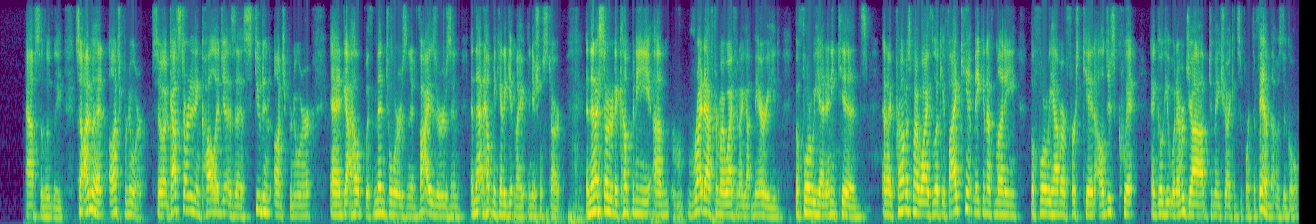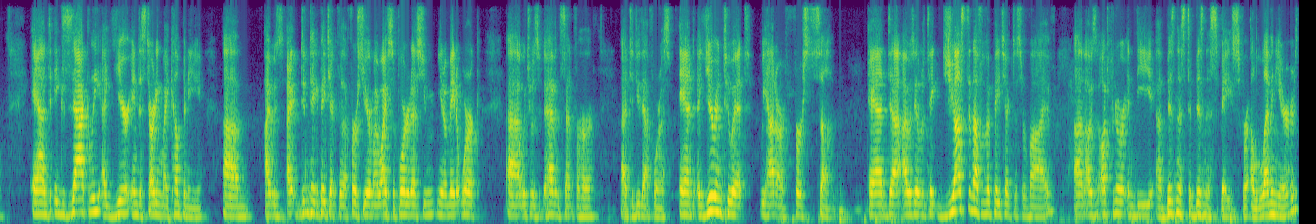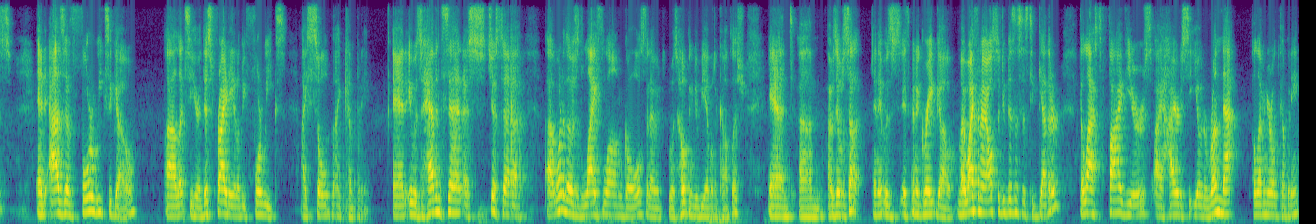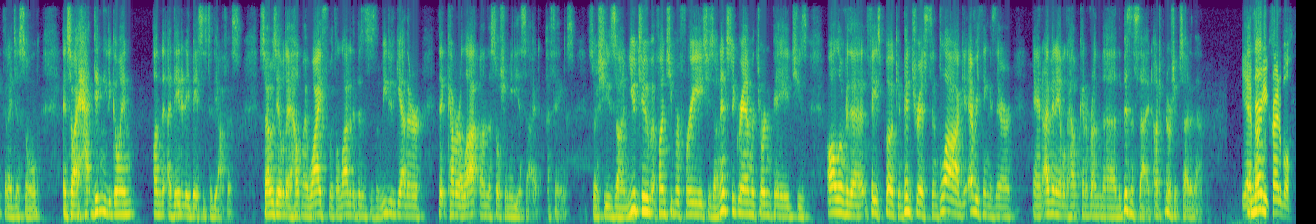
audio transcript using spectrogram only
Absolutely. So I'm an entrepreneur. So I got started in college as a student entrepreneur and got help with mentors and advisors, and and that helped me kind of get my initial start. And then I started a company um, right after my wife and I got married, before we had any kids. And I promised my wife, look, if I can't make enough money before we have our first kid, I'll just quit and go get whatever job to make sure I can support the fam. That was the goal. And exactly a year into starting my company, um, I was I didn't take a paycheck for that first year. My wife supported us. She you know made it work, uh, which was heaven sent for her uh, to do that for us. And a year into it, we had our first son, and uh, I was able to take just enough of a paycheck to survive. Um, I was an entrepreneur in the business to business space for 11 years. And as of four weeks ago, uh, let's see here, this Friday, it'll be four weeks, I sold my company. And it was heaven sent as just a, one of those lifelong goals that I would, was hoping to be able to accomplish. And um, I was able to sell it. And it was it's been a great go. My wife and I also do businesses together. The last five years, I hired a CEO to run that 11 year old company that I just sold. And so I ha- didn't need to go in on a day-to-day basis to the office. So I was able to help my wife with a lot of the businesses that we do together that cover a lot on the social media side of things. So she's on YouTube at Fun Cheap or Free. She's on Instagram with Jordan Page. She's all over the Facebook and Pinterest and blog. Everything is there. And I've been able to help kind of run the, the business side, entrepreneurship side of that. Yeah, and very then, incredible.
